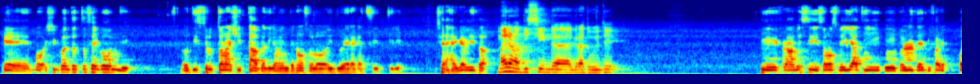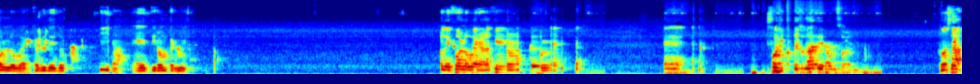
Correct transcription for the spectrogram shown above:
che boh, 58 secondi, ho distrutto una città praticamente, non solo i due ragazzetti lì. Cioè, capito? Ma erano dissing eh, gratuiti? Sì, fra questi sono svegliati con l'idea di fare follower, capito? Di mattina e di rompermi il che follower alla fine non ha problema. Eh, Poi i risultati era un sogno. Cosa?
